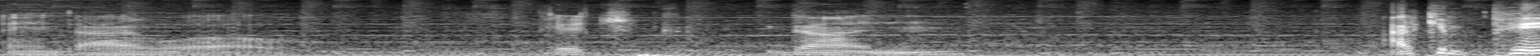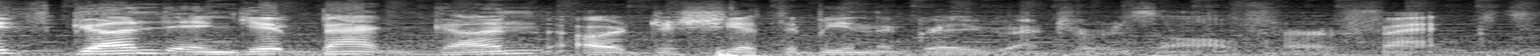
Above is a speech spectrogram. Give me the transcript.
And I will pitch gun. I can pitch gun and get back gun, or does she have to be in the graveyard to resolve her effect?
